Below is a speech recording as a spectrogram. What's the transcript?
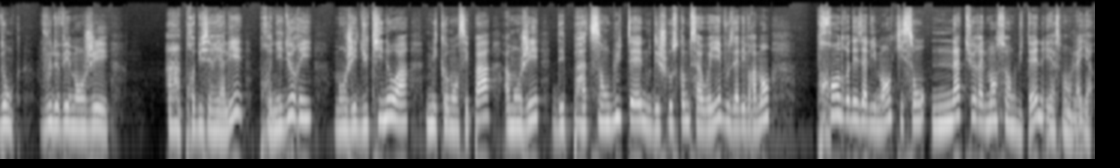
Donc, vous devez manger un produit céréalier, prenez du riz, mangez du quinoa, mais commencez pas à manger des pâtes sans gluten ou des choses comme ça. Vous voyez, vous allez vraiment prendre des aliments qui sont naturellement sans gluten et à ce moment-là, il n'y a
